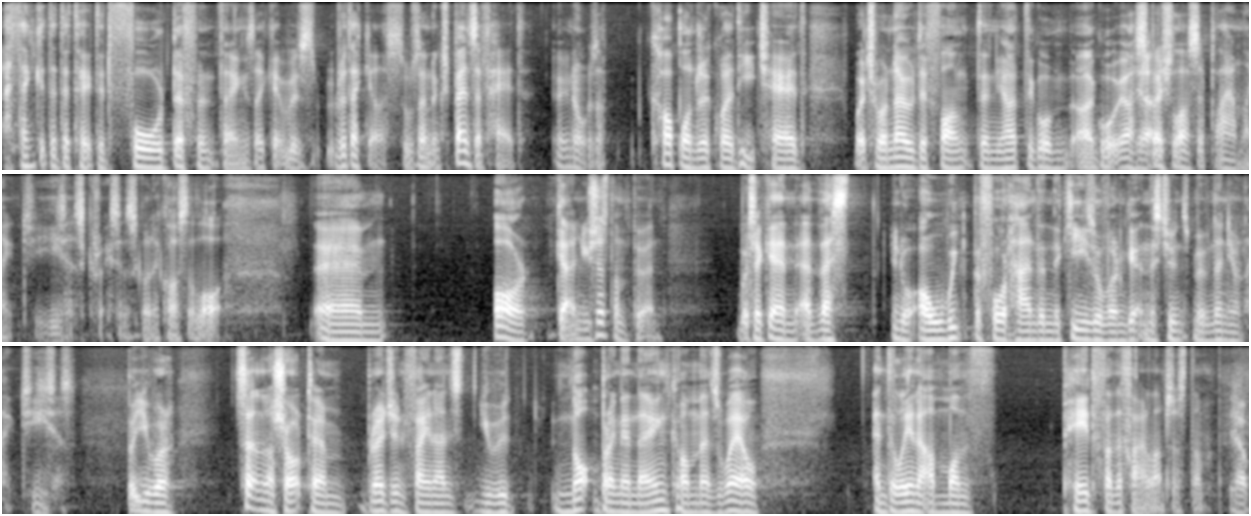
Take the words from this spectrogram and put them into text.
I think it detected four different things. Like it was ridiculous. It was an expensive head. You know, it was a couple hundred quid each head, which were now defunct, and you had to go uh, go to a Yeah. specialised supplier. I'm like, Jesus Christ, this is going to cost a lot. Um, or get a new system put in, which again, at this, you know, a week before handing the keys over and getting the students moving in, you're like, Jesus. But you were sitting in a short term bridge in finance, you would not bring in the income as well and delaying it a month paid for the fire alarm system. Yep.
